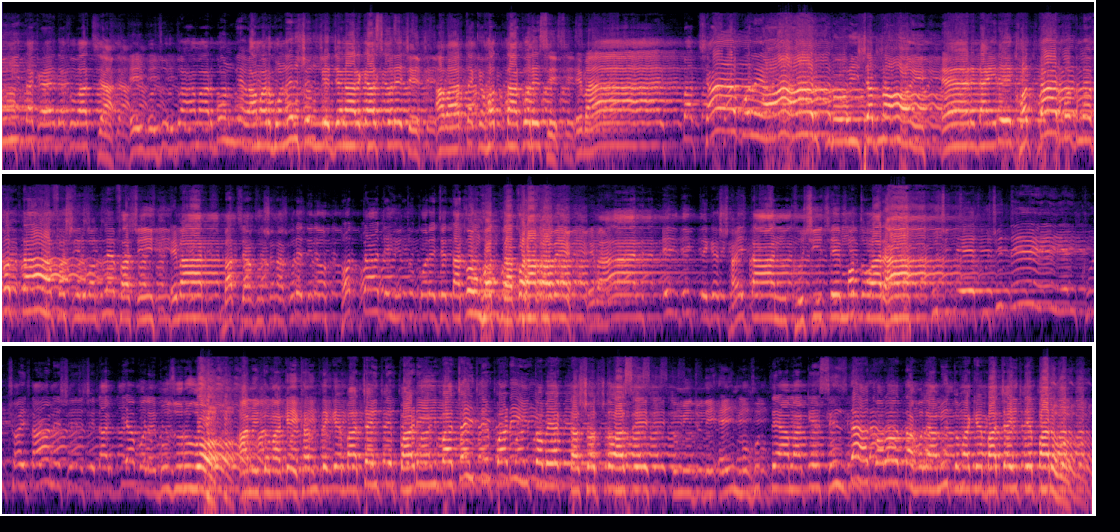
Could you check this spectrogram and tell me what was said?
তুমি তাকায় দেখো বাচ্চা এই বুজুর্গ আমার বোন আমার বোনের সঙ্গে জেনার কাজ করেছে, আবার তাকে হত্যা করেছে। এবার বাচ্চা বলে, আর কোনো হিসাব নয়। এর ডাইরেক্ট হত্যার বদলে হত্যা, ফাঁসির বদলে ফাঁসি। এবার বাচ্চা ঘোষণা করে দিল, হত্যা যেহেতু করেছে, তাকেও হত্যা করা হবে। এবার এই দিক থেকে শয়তান খুশিতে মতোয়ারা, খুশিতে শয়তান এসে এসে ডাক দিয়া বলে, বুজুর্গ, আমি তোমাকে এখান থেকে বাঁচাইতে পারি বাঁচাইতে পারি, তবে একটা সত্য আছে। তুমি যদি এই মুহূর্তে আমাকে সিজদা করো, তাহলে আমি তোমাকে বাঁচাইতে পারব।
